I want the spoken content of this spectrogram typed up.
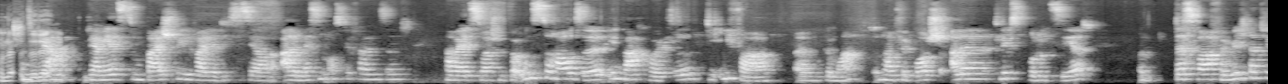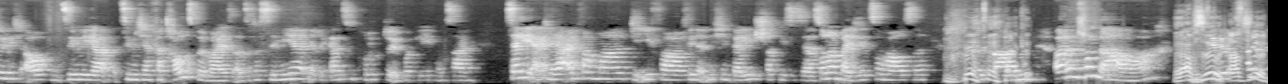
Und, also wir, haben, wir haben jetzt zum Beispiel, weil ja dieses Jahr alle Messen ausgefallen sind, haben wir jetzt zum Beispiel bei uns zu Hause in Waghäusel die IFA ähm, gemacht und haben für Bosch alle Clips produziert. Und das war für mich natürlich auch ein ziemlicher, ziemlicher Vertrauensbeweis. Also, dass sie mir ihre ganzen Produkte übergeben und sagen, Sally, erklär einfach mal, die IFA findet nicht in Berlin statt dieses Jahr, sondern bei dir zu Hause. Das war dann, war dann schon der Hammer. Ja, absolut, absolut.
